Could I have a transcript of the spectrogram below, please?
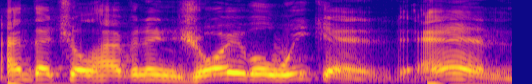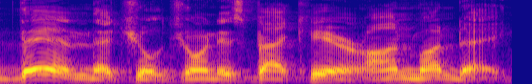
and that you'll have an enjoyable weekend, and then that you'll join us back here on Monday.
